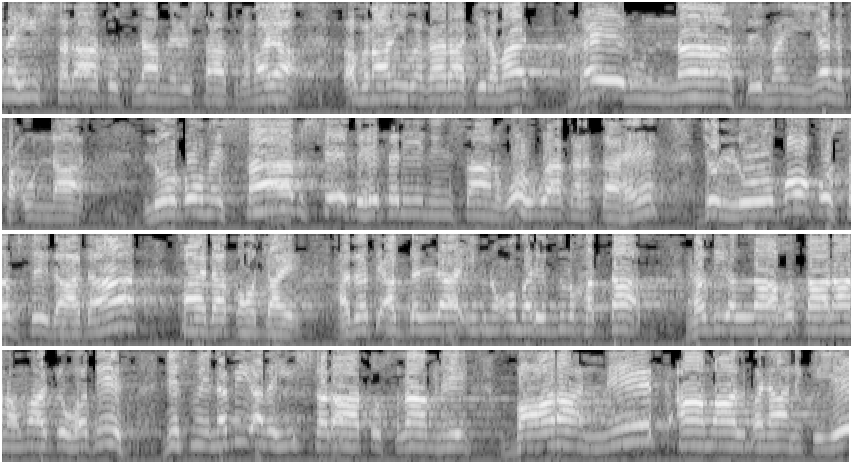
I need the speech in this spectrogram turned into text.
علیہ سلاط اسلام نے ساتھ روایا ابرانی وغیرہ کی روایت، خیر الناس من الناس۔ لوگوں میں سب سے بہترین انسان وہ ہوا کرتا ہے جو لوگوں کو سب سے زیادہ فائدہ پہنچائے۔ حضرت عبداللہ ابن عمر ابن الخطاب رضی اللہ تعالیٰ نما کے حدیث جس میں نبی علیہ سلاط اسلام نے بارہ نیک اعمال بیان کیے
